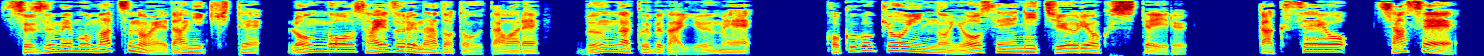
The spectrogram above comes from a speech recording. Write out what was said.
スズメも松の枝に来て、論語をさえずるなどと歌われ、文学部が有名。国語教員の養成に注力している。学生を、社生、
